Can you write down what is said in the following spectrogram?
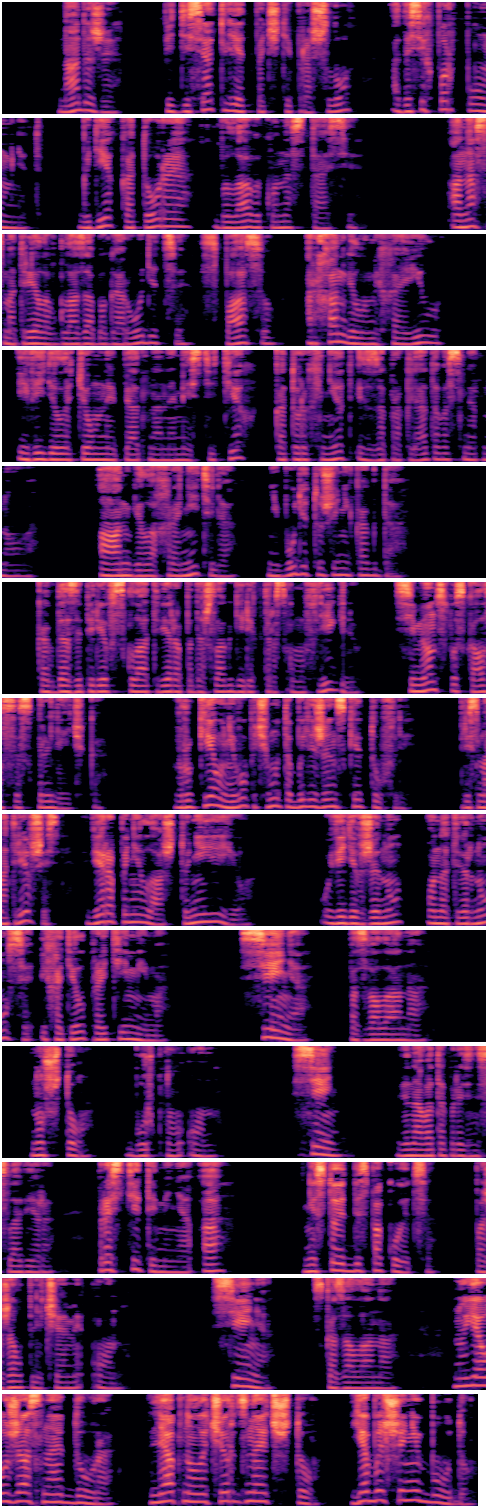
Надо же, пятьдесят лет почти прошло, а до сих пор помнит, где которая была в иконостасе. Она смотрела в глаза Богородице, Спасу, Архангелу Михаилу и видела темные пятна на месте тех, которых нет из-за проклятого Смирнова. А ангела-хранителя не будет уже никогда. Когда, заперев склад, Вера подошла к директорскому флигелю, Семен спускался с крылечка. В руке у него почему-то были женские туфли. Присмотревшись, Вера поняла, что не ее. Увидев жену, он отвернулся и хотел пройти мимо. «Сеня!» — позвала она. «Ну что?» — буркнул он. «Сень!» — виновато произнесла Вера. «Прости ты меня, а?» «Не стоит беспокоиться», — пожал плечами он. «Сеня!» — сказала она. «Ну я ужасная дура. Ляпнула черт знает что. Я больше не буду».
